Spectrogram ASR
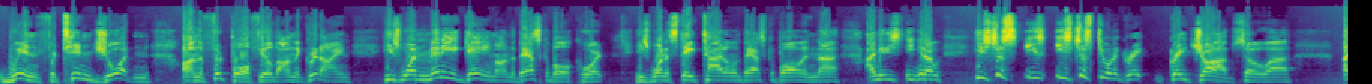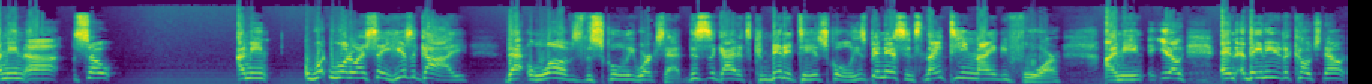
win for Tim Jordan on the football field, on the gridiron. He's won many a game on the basketball court. He's won a state title in basketball, and uh, I mean, he's you know he's just he's he's just doing a great great job. So uh, I mean, uh, so I mean, what what do I say? Here's a guy that loves the school he works at. This is a guy that's committed to his school. He's been there since 1994. I mean, you know, and they needed a coach. Now,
